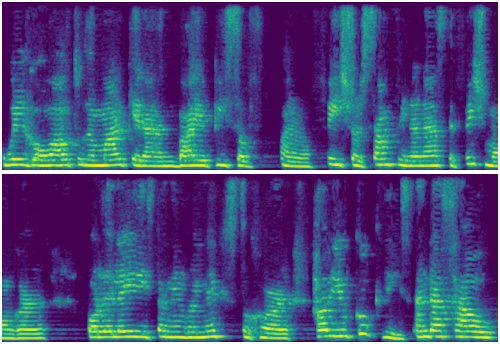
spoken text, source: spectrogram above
will go out to the market and buy a piece of I don't know fish or something, and ask the fishmonger or the lady standing right next to her, how do you cook this? And that's how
